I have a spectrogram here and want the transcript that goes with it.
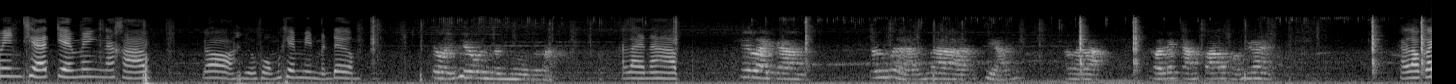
มินแคทเกมมิ่งนะครับ ก็อยู่ผมเคมินเหมือนเดิมเจอที่มันเป็นงูกันอะ อะไรนะครับที่รายการมันเหมือนอ่าเสียงอะไรล่ะเรารายการเศร้าของเพื่อนแล้วเราก็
